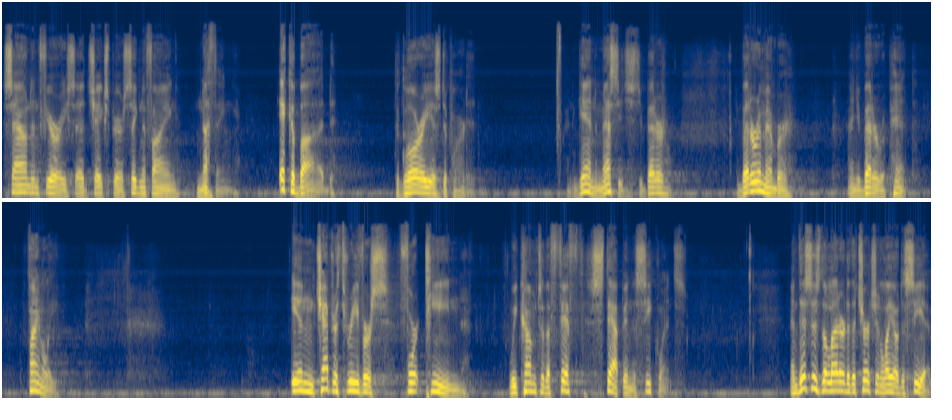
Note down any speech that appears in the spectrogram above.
Sound and fury, said Shakespeare, signifying nothing. Ichabod, the glory is departed. And again, the message you better, you better remember and you better repent. Finally, in chapter 3, verse 14, we come to the fifth step in the sequence. And this is the letter to the church in Laodicea.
